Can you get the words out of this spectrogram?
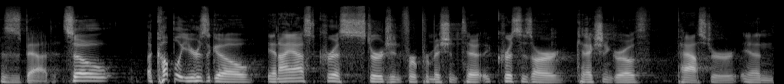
this is bad. So a couple years ago, and I asked Chris Sturgeon for permission to, Chris is our connection and growth pastor, and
